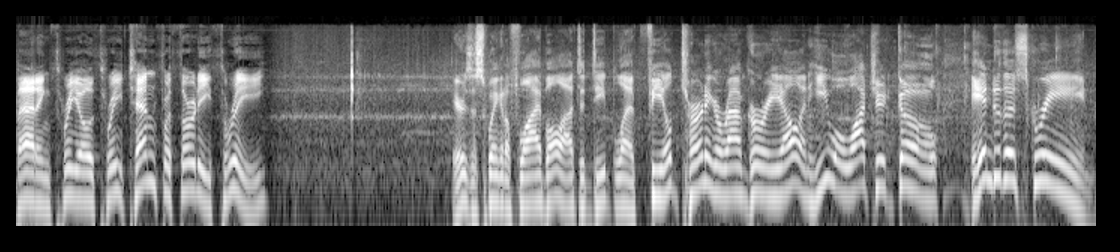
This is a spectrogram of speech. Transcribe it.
batting 303, 10 for 33. Here's a swing and a fly ball out to deep left field, turning around Gurriel, and he will watch it go into the screen.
